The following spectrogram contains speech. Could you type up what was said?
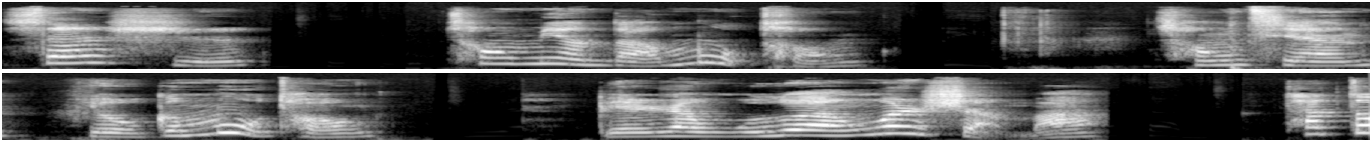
三十，聪明的牧童。从前有个牧童，别人无论问什么，他都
